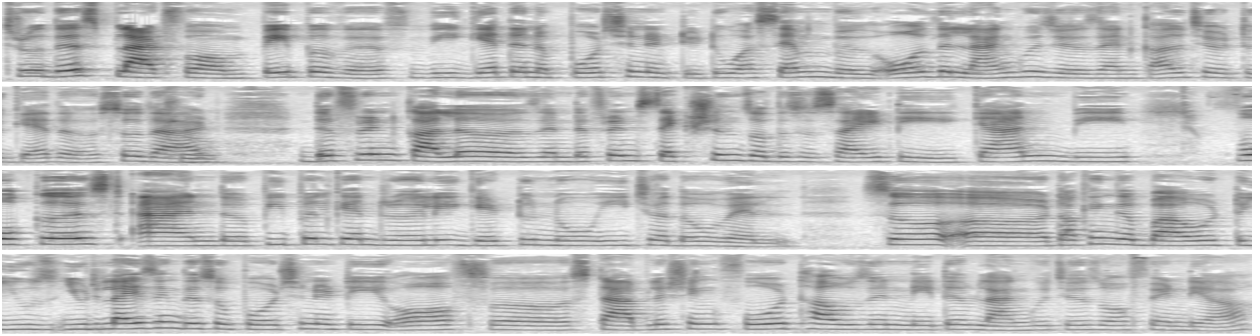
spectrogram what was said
through this platform, Paperwiff, we get an opportunity to assemble all the languages and culture together so that True. different colors and different sections of the society can be focused and uh, people can really get to know each other well. So uh, talking about use, utilizing this opportunity of uh, establishing 4000 native languages of india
